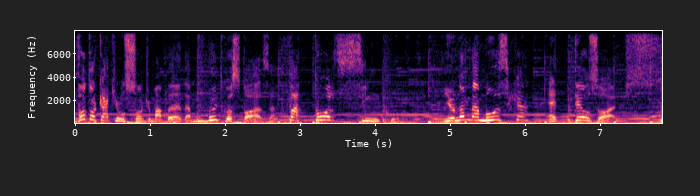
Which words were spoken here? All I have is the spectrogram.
vou tocar aqui um som de uma banda muito gostosa, Fator 5. E o nome da música é Teus Olhos.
